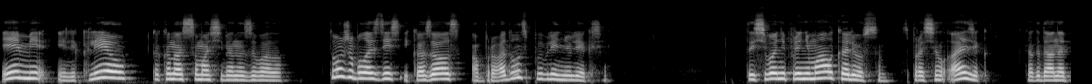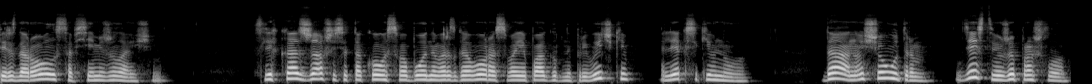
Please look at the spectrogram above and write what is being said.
Эми или Клео, как она сама себя называла, тоже была здесь и, казалось, обрадовалась появлению Лекси. Ты сегодня принимала колеса?» – спросил Айзек, когда она перездоровалась со всеми желающими. Слегка сжавшись от такого свободного разговора о своей пагубной привычке, Лекси кивнула. Да, но еще утром. Действие уже прошло.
